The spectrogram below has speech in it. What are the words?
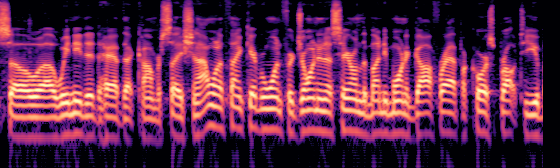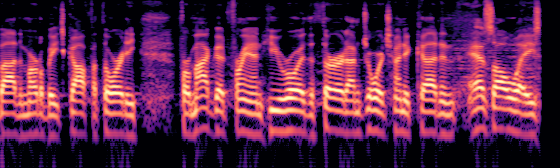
So uh, we needed to have that conversation. I want to thank everyone for joining us here on the Monday Morning Golf Wrap, of course, brought to you by the Myrtle Beach Golf Authority. For my good friend Hugh Royer III, I'm George Honeycutt, and as always,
